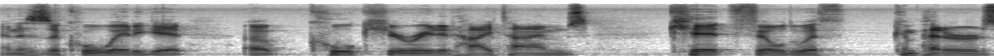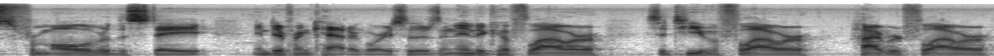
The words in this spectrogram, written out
And this is a cool way to get a cool curated high times kit filled with competitors from all over the state in different categories. So there's an indica flower, sativa flower, hybrid flower,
